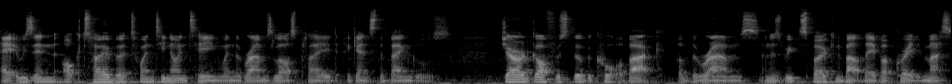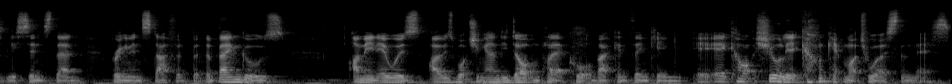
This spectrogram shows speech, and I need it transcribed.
uh, it was in October 2019 when the Rams last played against the Bengals. Jared Goff was still the quarterback of the Rams, and as we've spoken about, they've upgraded massively since then, bringing in Stafford. But the Bengals, I mean, it was I was watching Andy Dalton play at quarterback and thinking it, it can't surely it can't get much worse than this.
